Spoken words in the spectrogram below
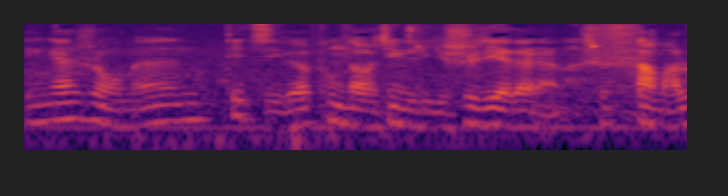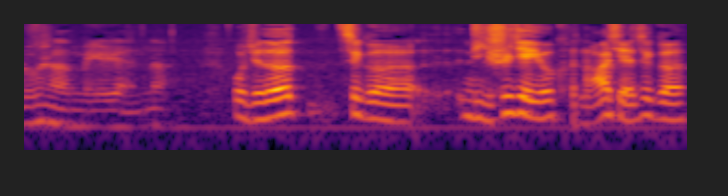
应该是我们第几个碰到进里世界的人了？是大马路上没人呢。我觉得这个里世界有可能，而且这个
